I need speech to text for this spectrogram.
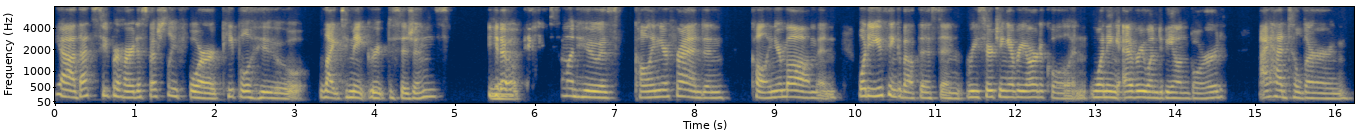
Yeah, that's super hard, especially for people who like to make group decisions you yeah. know someone who is calling your friend and calling your mom and what do you think about this and researching every article and wanting everyone to be on board? I had to learn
